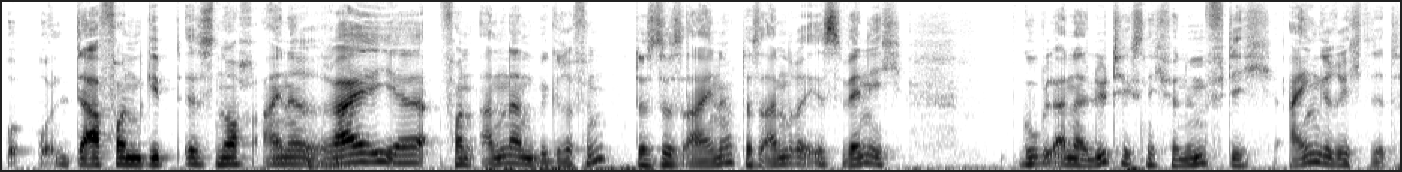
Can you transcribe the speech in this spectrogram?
Und davon gibt es noch eine Reihe von anderen Begriffen. Das ist das eine. Das andere ist, wenn ich Google Analytics nicht vernünftig eingerichtet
